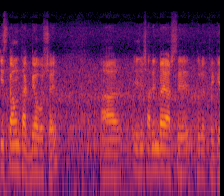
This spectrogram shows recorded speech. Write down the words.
ডিসকাউন্ট থাকবে অবশ্যই। আর এই যে স্বাধীন ভাই আসছে দূরের থেকে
